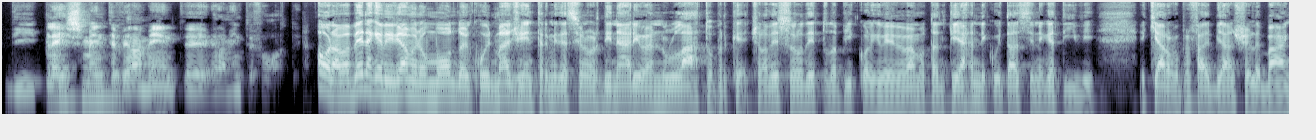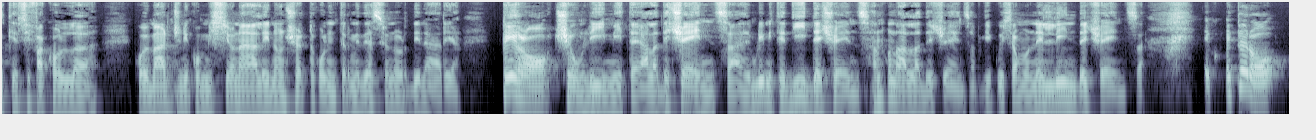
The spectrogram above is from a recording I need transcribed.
di placement veramente, veramente forte. Ora va bene che viviamo in un mondo in cui il margine di intermediazione ordinario è annullato perché ce l'avessero detto da piccoli che vivevamo tanti anni con i tassi negativi. È chiaro che per fare il bilancio delle banche si fa con i margini commissionali, non certo con l'intermediazione ordinaria. Però c'è un limite alla decenza, un limite di decenza, non alla decenza, perché qui siamo nell'indecenza. E, e però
